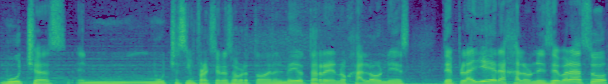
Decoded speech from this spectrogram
muchas, en muchas infracciones, sobre todo en el medio terreno, jalones de playera, jalones de brazo.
